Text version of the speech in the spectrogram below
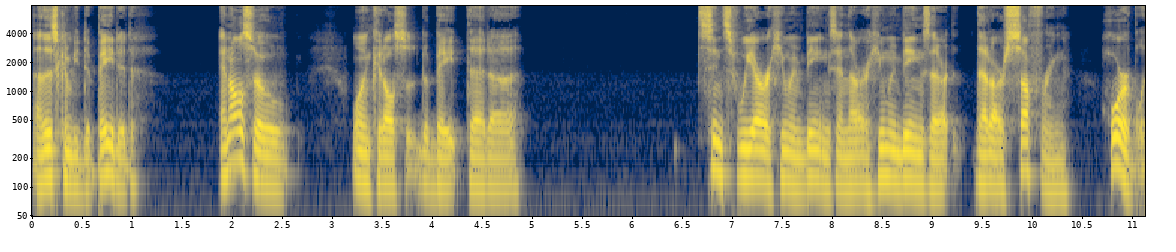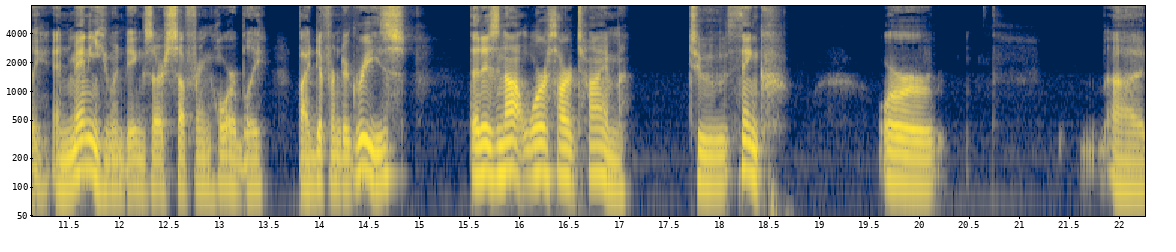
Now, this can be debated, and also one could also debate that uh, since we are human beings and there are human beings that are that are suffering horribly, and many human beings are suffering horribly by different degrees, that is not worth our time to think or uh,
